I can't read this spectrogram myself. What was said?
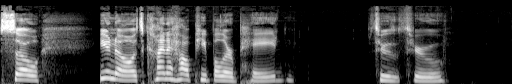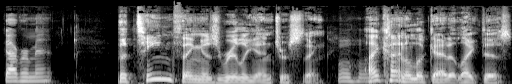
So, you know, it's kind of how people are paid through through government. The team thing is really interesting. Mm-hmm. I kind of look at it like this.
